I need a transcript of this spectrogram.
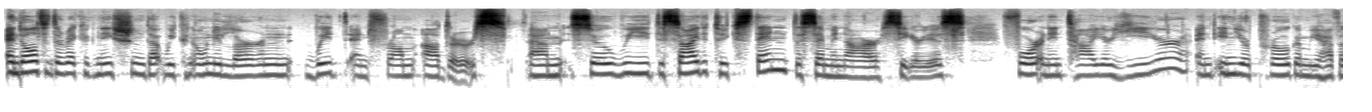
and also the recognition that we can only learn with and from others. Um, so we decided to extend the seminar series for an entire year and in your program you have a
